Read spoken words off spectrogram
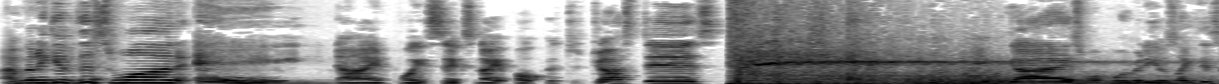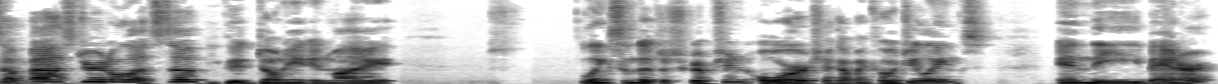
I'm gonna give this one a 9.6 Nightfall of Justice. Guys want more videos like this up faster and all that stuff, you could donate in my links in the description or check out my Ko-fi links in the banner.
